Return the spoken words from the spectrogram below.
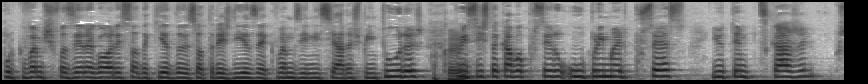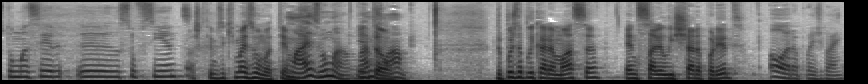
porque vamos fazer agora e só daqui a dois ou três dias é que vamos iniciar as pinturas. Ok. Por isso isto acaba por ser o primeiro processo e o tempo de secagem costuma ser eh, suficiente. acho que temos aqui mais uma. Temos. Mais uma, vamos Então, lá. Depois de aplicar a massa, é necessário lixar a parede. Ora, pois bem,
